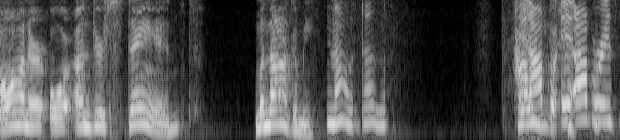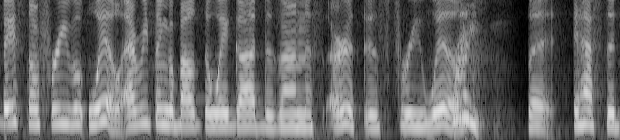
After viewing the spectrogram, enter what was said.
honor or understand monogamy. No, it doesn't. It, oper- it operates based on free will. Everything about the way God designed this earth is free will. right. But it has to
